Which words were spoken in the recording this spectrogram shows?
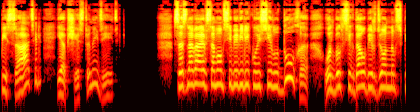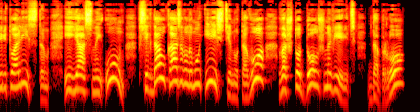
писатель и общественный деятель. Сознавая в самом себе великую силу духа, он был всегда убежденным спиритуалистом, и ясный ум всегда указывал ему истину того, во что должно верить — добро,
